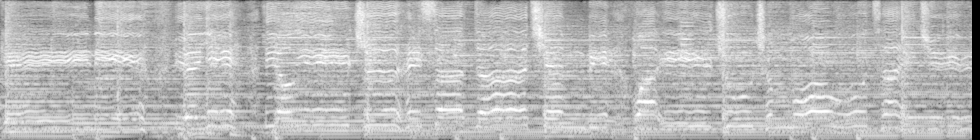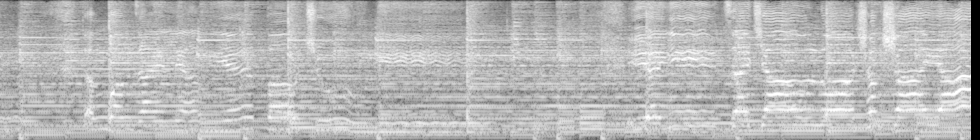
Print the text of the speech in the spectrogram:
给你。愿意用一支黑色的铅笔，画一出沉默舞台剧。当光再亮，也抱住你。愿意在角落唱沙哑。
